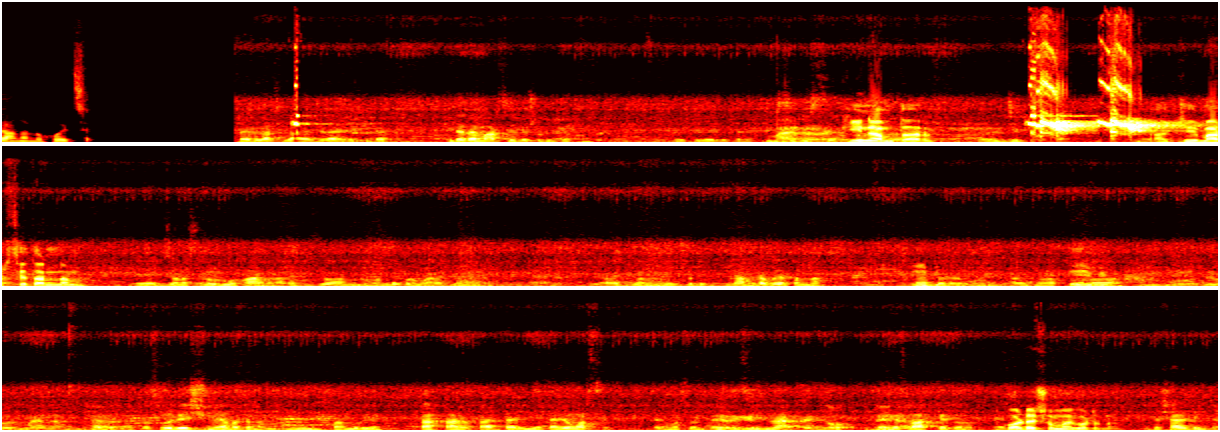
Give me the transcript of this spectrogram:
জানানো হয়েছে। কি নাম তার? আর যে মারছে তার নাম? একজন আসলে রোহান আরেকজন রোহান দেখুন আরেকজন আরেকজন সঠিক নামটা বোঝাতাম না। আরেকজন একটা ছিল রেশমি আমার একটা বান্ধবী তার তার তার তাই ইয়ে তাইও মারছে। তাইও মারছে তাই তাই আটকাইতে। হবে কয়টার সময় ঘটনা? এটা সাড়ে তিনটা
